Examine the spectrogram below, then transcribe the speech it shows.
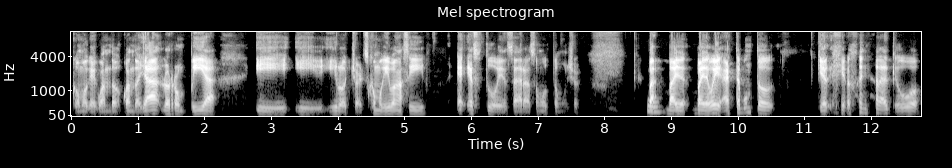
Como que cuando, cuando ella lo rompía y, y, y los shorts como que iban así, e- eso estuvo bien, Sara, eso me gustó mucho. Sí. By, by the way, a este punto quiero, quiero señalar que hubo,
